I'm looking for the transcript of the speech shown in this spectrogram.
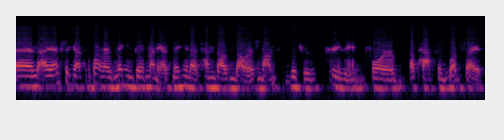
And I actually got to the point where I was making good money. I was making about $10,000 a month, which was crazy for a passive website.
